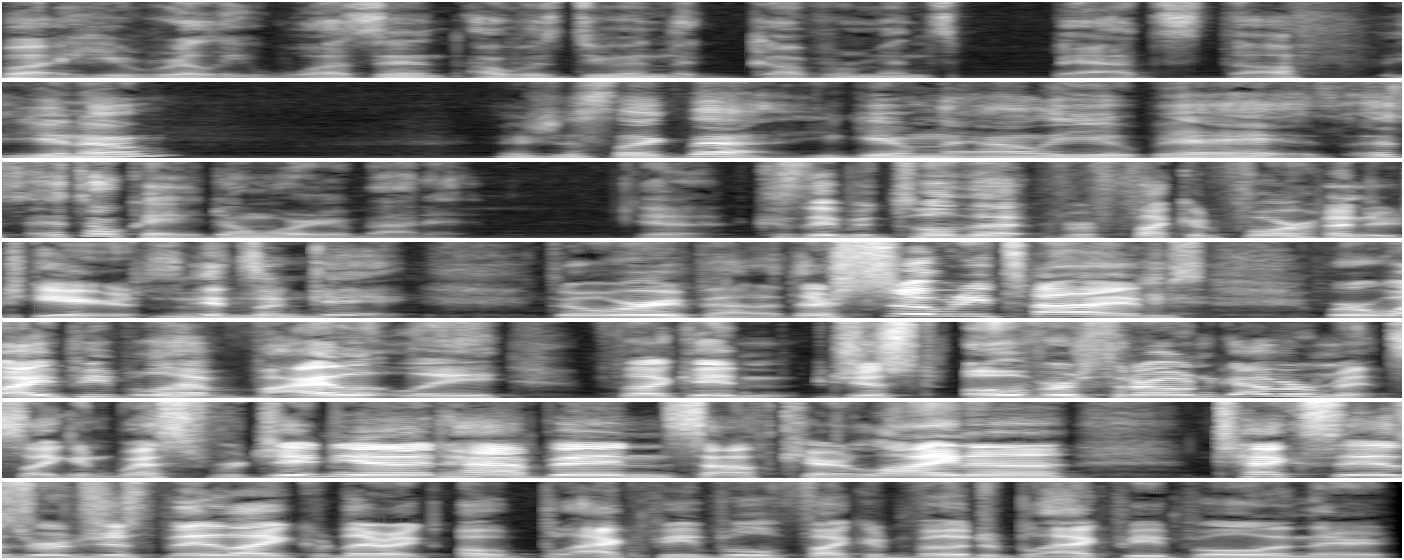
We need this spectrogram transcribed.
but he really wasn't. I was doing the government's bad stuff, you know? It's just like that. You give him the alley oop. Hey, hey, it's, it's, it's okay. Don't worry about it. Yeah, because they've been told that for fucking 400 years. It's Mm-hmm. okay. Don't worry about it. There's so many times where white people have violently fucking just overthrown governments. Like in West Virginia, it happened. South Carolina, Texas, were just they like they're like, oh, black people fucking voted black people, and they're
